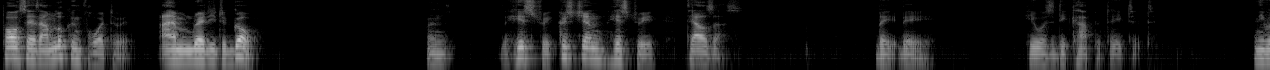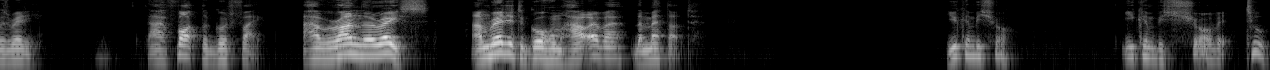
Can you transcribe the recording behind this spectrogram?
Paul says, I'm looking forward to it. I'm ready to go. And the history, Christian history, tells us they, they, he was decapitated. And he was ready. I fought the good fight. I have run the race. I'm ready to go home, however, the method. You can be sure. You can be sure of it too.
